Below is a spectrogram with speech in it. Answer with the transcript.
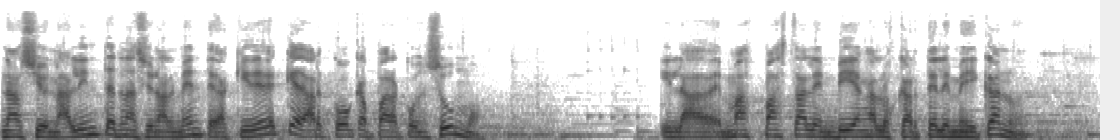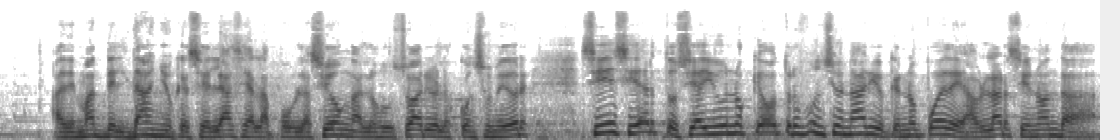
nacional e internacionalmente, aquí debe quedar coca para consumo. Y la demás pasta le envían a los carteles mexicanos. Además del daño que se le hace a la población, a los usuarios, a los consumidores. Sí es cierto, si hay uno que otro funcionario que no puede hablar si no anda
